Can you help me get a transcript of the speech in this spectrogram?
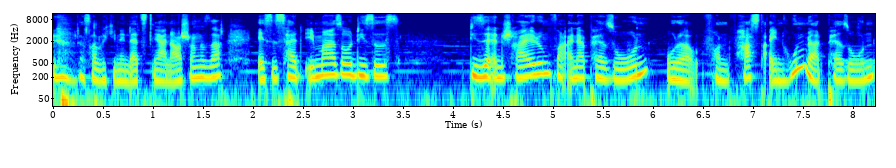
das habe ich in den letzten Jahren auch schon gesagt, es ist halt immer so dieses diese Entscheidung von einer Person oder von fast 100 Personen,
